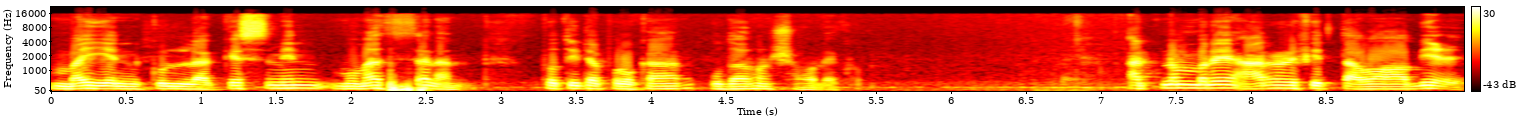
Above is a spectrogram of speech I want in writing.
বাইয়েন কুল্লা কেসমিন মুমাসালান প্রতিটা প্রকার উদাহরণ সহ লেখো। আট নম্বরে আর রেফি তাওয়াবে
